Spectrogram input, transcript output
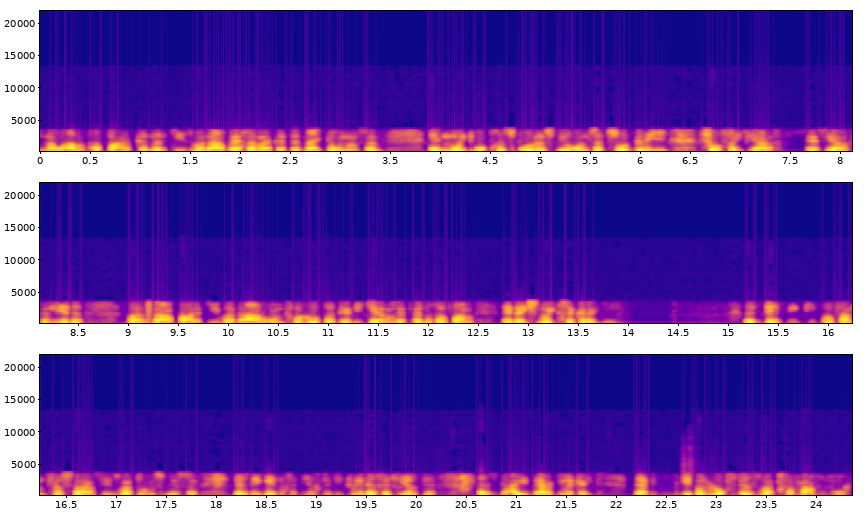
nou al 'n paar kindertjies wat daar weggerak het in daai tonnels in en nooit opgespoor is nie. Ons het so 3, so 5 jaar, 6 jaar gelede was daar 'n paartjie wat daar rondgeloop het en die kerel het ingeval en hy's nooit gekry nie. Dit is die tipe van frustrasies wat ons mee sit. Dis die een gedeelte. Die tweede gedeelte is daai werklikheid dat die beloftes wat gemaak word,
